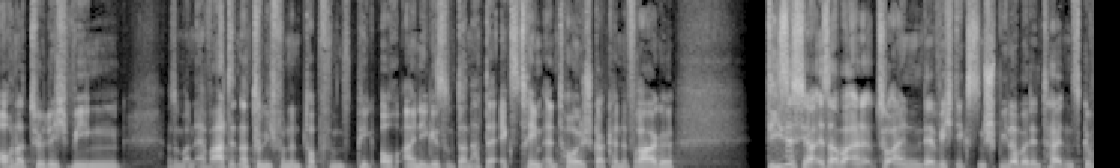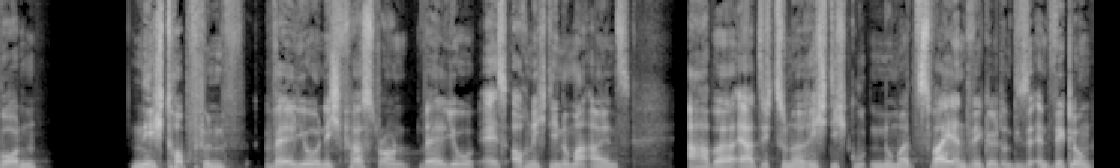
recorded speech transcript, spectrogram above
auch natürlich wegen, also man erwartet natürlich von einem Top 5 Pick auch einiges und dann hat er extrem enttäuscht, gar keine Frage. Dieses Jahr ist er aber zu einem der wichtigsten Spieler bei den Titans geworden. Nicht Top 5 Value, nicht First Round Value. Er ist auch nicht die Nummer 1. Aber er hat sich zu einer richtig guten Nummer 2 entwickelt und diese Entwicklung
